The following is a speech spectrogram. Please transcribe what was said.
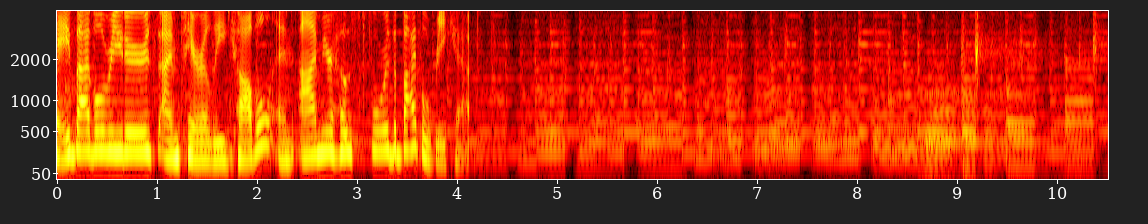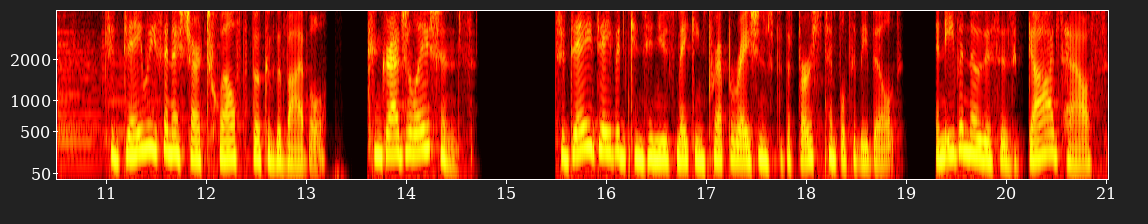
Hey, Bible readers, I'm Tara-Leigh Cobble, and I'm your host for the Bible Recap. Today we finished our 12th book of the Bible. Congratulations! Today, David continues making preparations for the first temple to be built, and even though this is God's house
